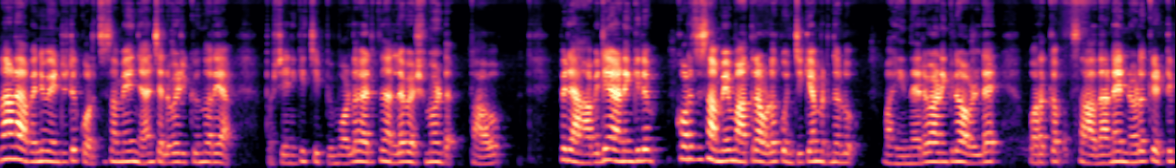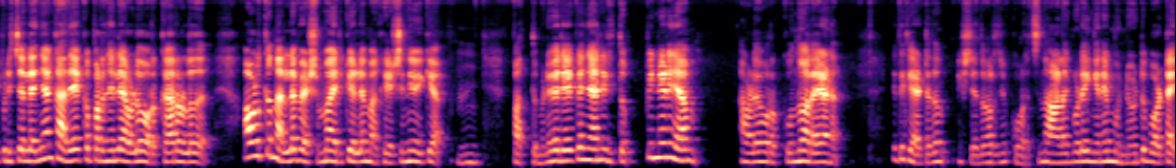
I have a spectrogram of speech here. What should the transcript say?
നാളെ അവന് വേണ്ടിയിട്ട് കുറച്ച് സമയം ഞാൻ ചെലവഴിക്കുമെന്ന് പറയാം. പക്ഷേ എനിക്ക് ചിപ്പിമോളുടെ കാര്യത്തിൽ നല്ല വിഷമമുണ്ട്. പാവം. ഇപ്പം രാവിലെ ആണെങ്കിലും കുറച്ച് സമയം മാത്രമേ അവളെ കൊഞ്ചിക്കാൻ പറ്റുന്നുള്ളൂ. വൈകുന്നേരം ആണെങ്കിലും അവളുടെ ഉറക്കം സാധാരണ എന്നോട് കെട്ടിപ്പിടിച്ചല്ലേ ഞാൻ കഥയൊക്കെ പറഞ്ഞല്ലേ അവളെ ഉറക്കാറുള്ളത്. അവൾക്ക് നല്ല വിഷമമായിരിക്കും അല്ലേ മഹേഷിന് ചോദിക്കുക പത്ത് മണി വരെയൊക്കെ ഞാൻ ഇരുത്തും. പിന്നീട് ഞാൻ അവളെ ഉറക്കുമെന്ന് പറയാണ്. ഇത് കേട്ടതും ഇഷ്ടത പറഞ്ഞു കുറച്ച് നാളും കൂടെ ഇങ്ങനെ മുന്നോട്ട് പോട്ടെ.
